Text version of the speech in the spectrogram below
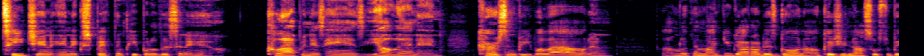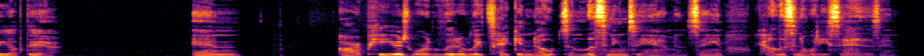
teaching, and expecting people to listen to him, clapping his hands, yelling, and cursing people out. And I'm looking like you got all this going on because you're not supposed to be up there. And our peers were literally taking notes and listening to him and saying, we gotta listen to what he says. And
